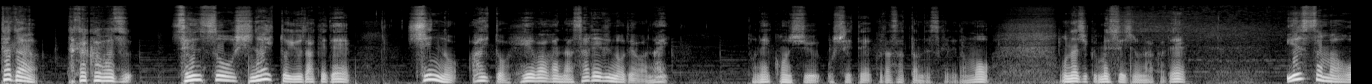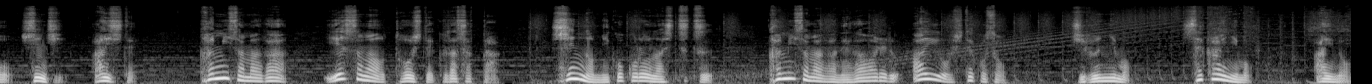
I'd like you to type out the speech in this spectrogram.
ただ戦わず戦争をしないというだけで真の愛と平和がなされるのではない。とね、今週教えてくださったんですけれども、同じくメッセージの中で、イエス様を信じ、愛して、神様がイエス様を通してくださった真の御心をなしつつ、神様が願われる愛をしてこそ、自分にも、世界にも愛の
